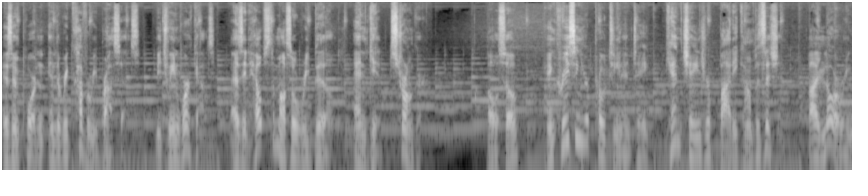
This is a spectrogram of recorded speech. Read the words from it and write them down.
is important in the recovery process between workouts as it helps the muscle rebuild and get stronger. Also, increasing your protein intake can change your body composition by lowering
